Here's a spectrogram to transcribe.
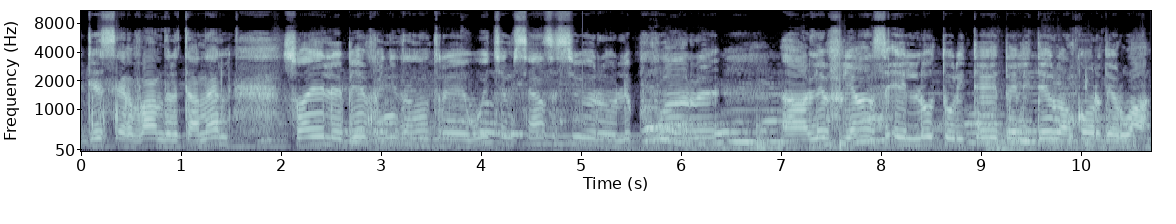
Dieu, servants de l'Éternel. Soyez le bienvenu dans notre huitième séance sur le pouvoir, euh, l'influence et l'autorité des leaders ou encore des rois.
